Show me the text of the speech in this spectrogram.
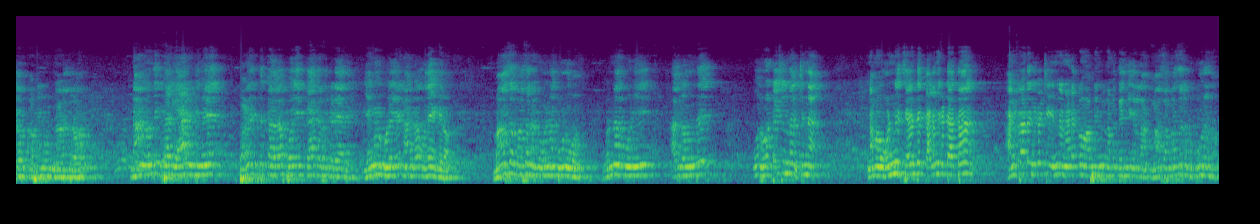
மருத்துவம் அப்படின்னு ஒன்று நடத்துகிறோம் நாங்கள் வந்து வேறு யார்கிட்டையுமே பணத்துக்காக போய் கேட்கறது கிடையாது. எங்களுக்குள்ளேயே நாங்கள் உதவிக்கிறோம். மாதம் மாதம் நாங்கள் ஒன்றா கூடுவோம். ஒன்றா கூடி அதில் வந்து ஒரு ரொட்டேஷன் தான் சின்ன. நம்ம ஒன்று சேர்ந்து கலந்துக்கிட்டா தான் அன்றாட நிகழ்ச்சி என்ன நடக்கும் அப்படின்னு நம்ம தெரிஞ்சுக்கலாம். மாதம் மாதம் நம்ம கூடணும்.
